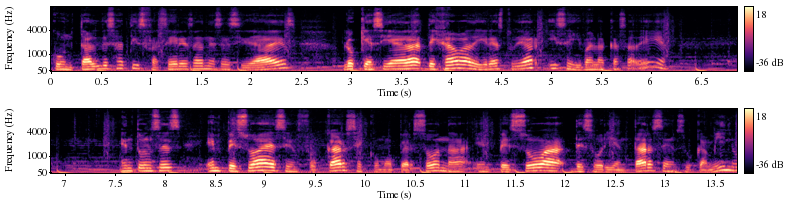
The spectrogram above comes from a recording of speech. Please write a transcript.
con tal de satisfacer esas necesidades, lo que hacía era, dejaba de ir a estudiar y se iba a la casa de ella. Entonces empezó a desenfocarse como persona, empezó a desorientarse en su camino.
